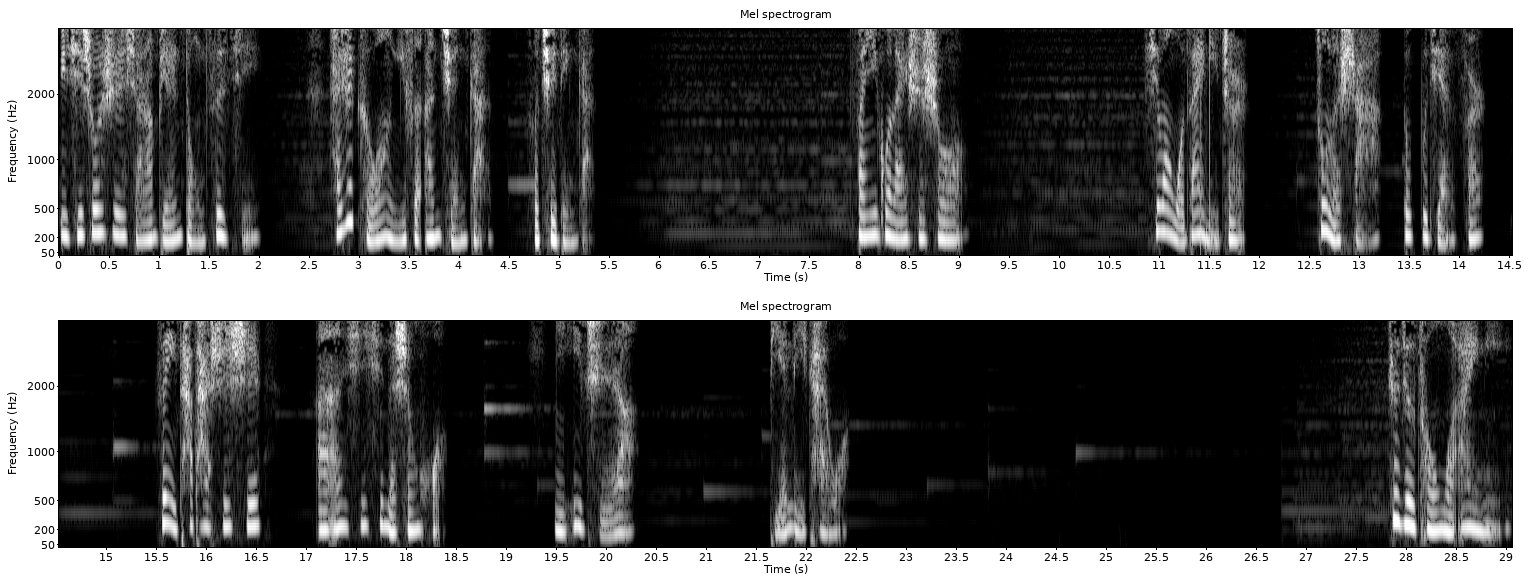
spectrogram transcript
与其说是想让别人懂自己，还是渴望一份安全感和确定感。翻译过来是说，希望我在你这儿。做了啥都不减分儿，可以踏踏实实、安安心心的生活。你一直啊，别离开我。这就从我爱你，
